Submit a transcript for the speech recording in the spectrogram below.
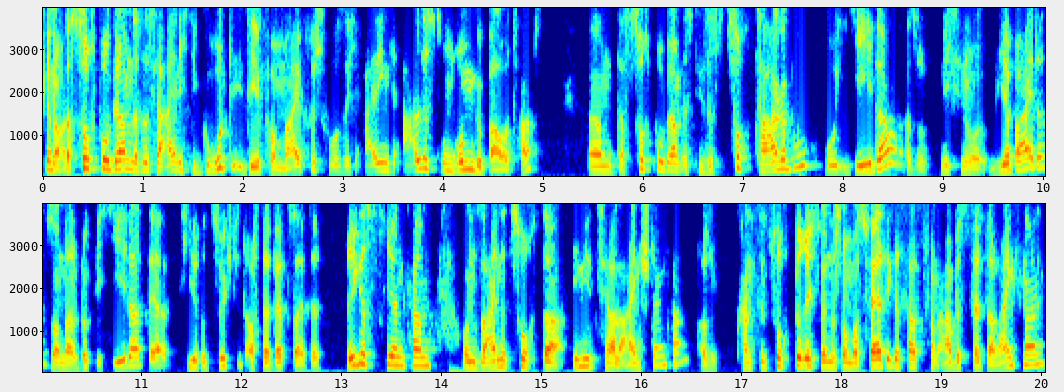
Genau, das Zuchtprogramm, das ist ja eigentlich die Grundidee vom MyFish, wo sich eigentlich alles drumherum gebaut hat. Ähm, das Zuchtprogramm ist dieses Zuchttagebuch, wo jeder, also nicht nur wir beide, sondern wirklich jeder, der Tiere züchtet, auf der Webseite registrieren kann und seine Zucht da initial einstellen kann. Also du kannst den Zuchtbericht, wenn du schon was Fertiges hast, von A bis Z da reinknallen.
